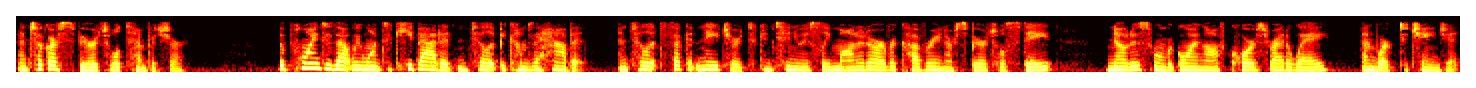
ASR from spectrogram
and took our spiritual temperature. The point is that we want to keep at it until it becomes a habit, until it's second nature to continuously monitor our recovery and our spiritual state, notice when we're going off course right away, and work to change it.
